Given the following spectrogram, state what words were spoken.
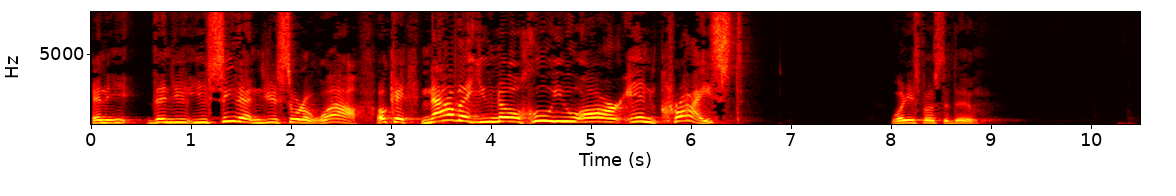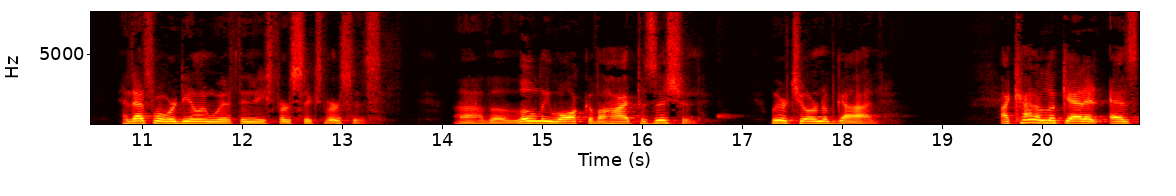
And then you, you see that and you just sort of, wow. Okay, now that you know who you are in Christ, what are you supposed to do? And that's what we're dealing with in these first six verses. Uh, the lowly walk of a high position. We are children of God. I kind of look at it as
